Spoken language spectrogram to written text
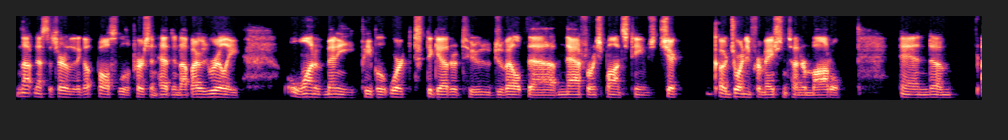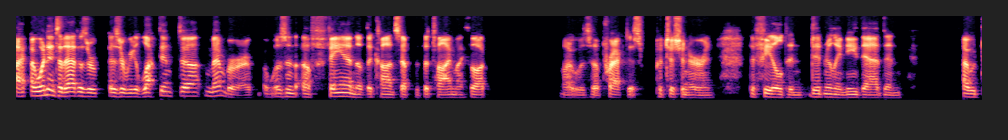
not necessarily the possible person heading up. I was really one of many people that worked together to develop the national response team's JIC or Joint Information Center model, and um, I, I, went into that as a as a reluctant uh, member. I wasn't a fan of the concept at the time. I thought I was a practice petitioner in the field and didn't really need that. And I would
